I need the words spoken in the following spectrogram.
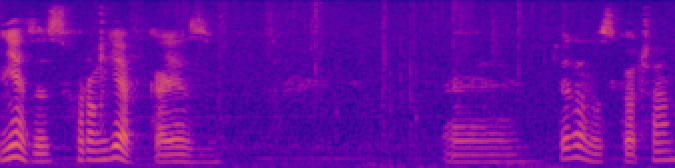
Nie, to jest chorągiewka, Jezu. Eee, gdzie tam doskoczę?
